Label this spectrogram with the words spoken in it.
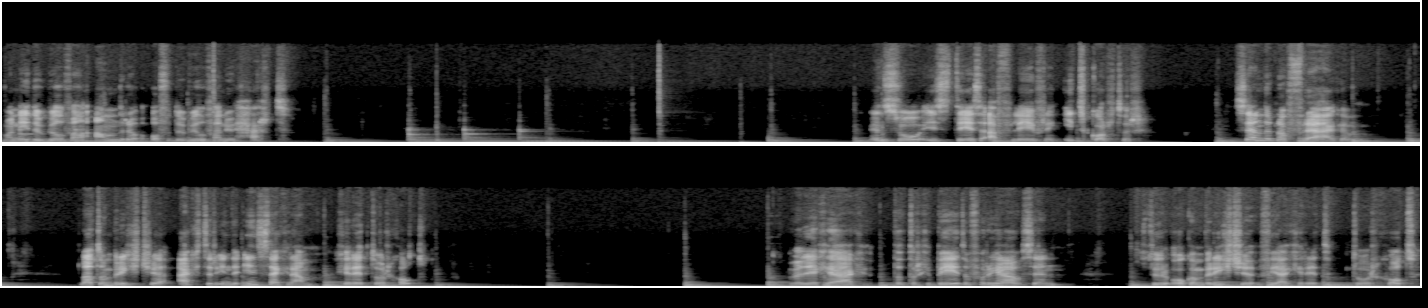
maar niet de wil van anderen of de wil van uw hart. En zo is deze aflevering iets korter. Zijn er nog vragen? Laat een berichtje achter in de Instagram Gered door God. Wil je graag dat er gebeden voor jou zijn? Stuur ook een berichtje via Gered door God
